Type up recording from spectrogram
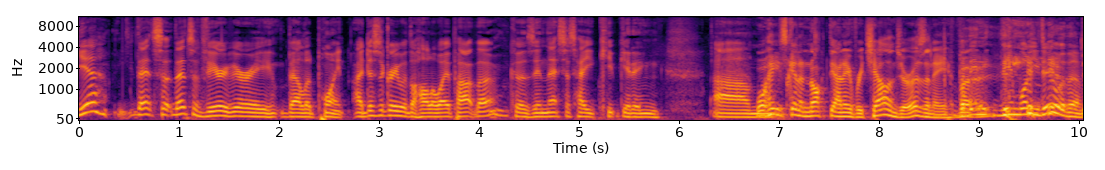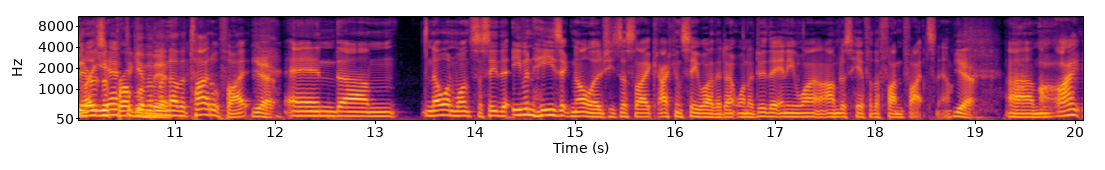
Yeah, that's a, that's a very very valid point. I disagree with the Holloway part though, because then that's just how you keep getting. Um, Well, he's going to knock down every challenger, isn't he? but then, then what do you do with him? There like, is you a have to give him there. another title fight. Yeah. and um, no one wants to see that. Even he's acknowledged. He's just like, I can see why they don't want to do that anymore. I'm just here for the fun fights now. Yeah. Um, I,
